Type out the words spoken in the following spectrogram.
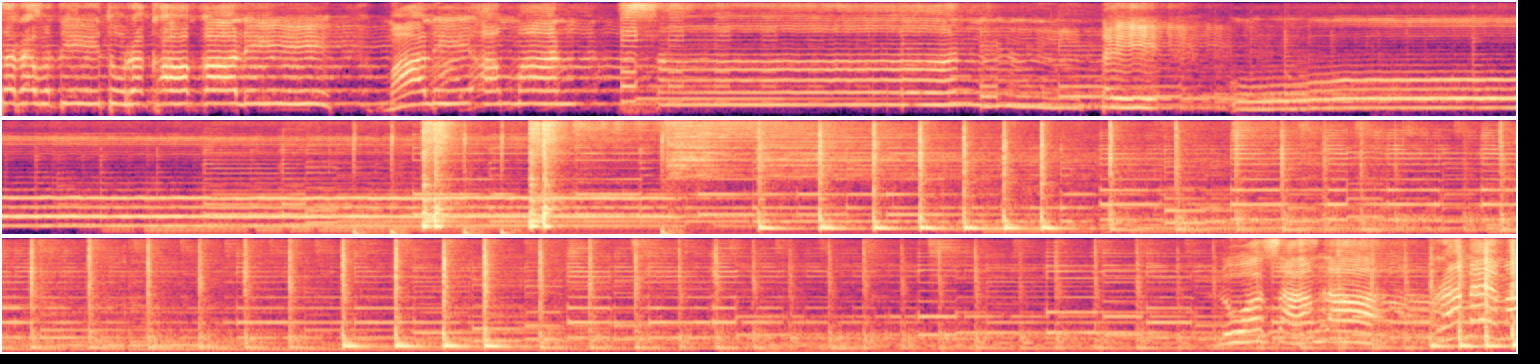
สรวตีตุรคากาลีมาลีอามันสันติโอลัวสามลาพระแม่มา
